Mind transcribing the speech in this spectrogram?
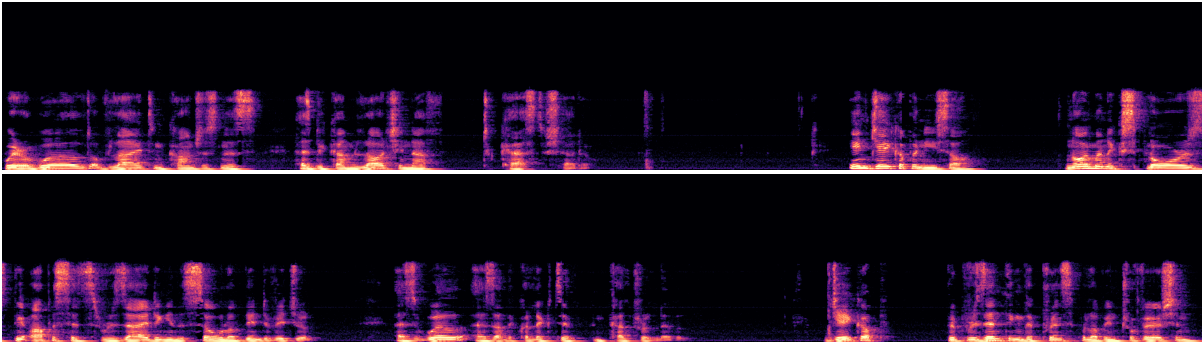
where a world of light and consciousness has become large enough to cast a shadow. In Jacob and Esau, Neumann explores the opposites residing in the soul of the individual as well as on the collective and cultural level. Jacob, representing the principle of introversion,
